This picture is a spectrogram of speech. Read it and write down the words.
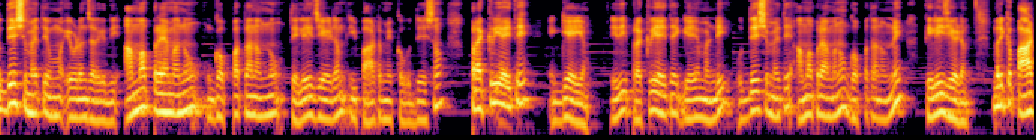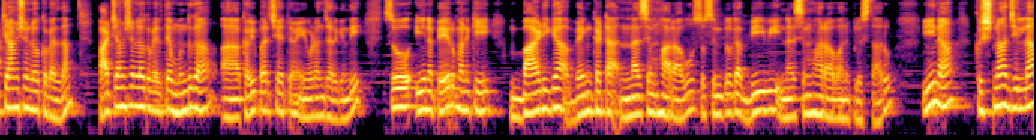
ఉద్దేశం అయితే ఇవ్వడం జరిగింది. అమ్మ ప్రేమను గొప్పతనంను తెలియజేయడం ఈ పాఠం యొక్క ఉద్దేశం ప్రక్రియ అయితే గేయం. ఇది ప్రక్రియ అయితే గేయం అండి. ఉద్దేశం అయితే అమ్మ ప్రేమను గొప్పతనంని తెలియజేయడం. మరి ఇక పాఠ్యాంశంలోకి వెళ్దాం. పాఠ్యాంశంలోకి వెళ్తే ముందుగా కవి పరిచయం ఇవ్వడం జరిగింది. సో ఈయన పేరు మనకి బాడిగ వెంకట నరసింహారావు. సో సింపుల్గా బివి నరసింహారావు అని పిలుస్తారు. ఈయన కృష్ణా జిల్లా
